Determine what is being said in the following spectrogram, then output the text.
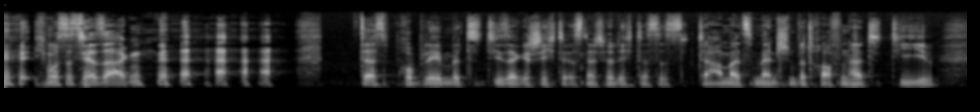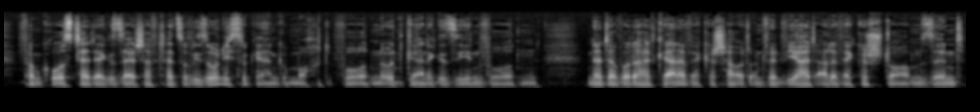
Ich muss es ja sagen. Das Problem mit dieser Geschichte ist natürlich, dass es damals Menschen betroffen hat, die vom Großteil der Gesellschaft halt sowieso nicht so gern gemocht wurden und gerne gesehen wurden. Ne, da wurde halt gerne weggeschaut. Und wenn wir halt alle weggestorben sind,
